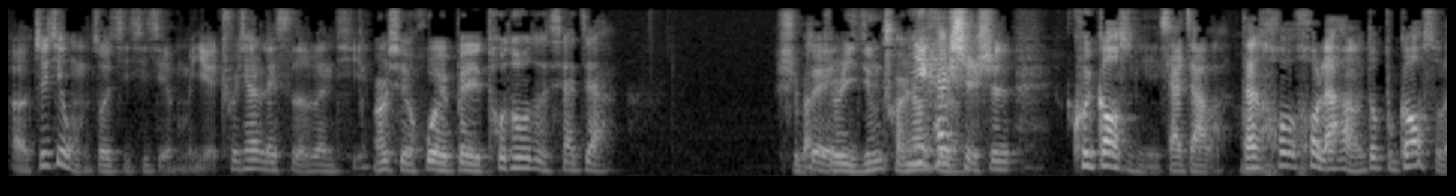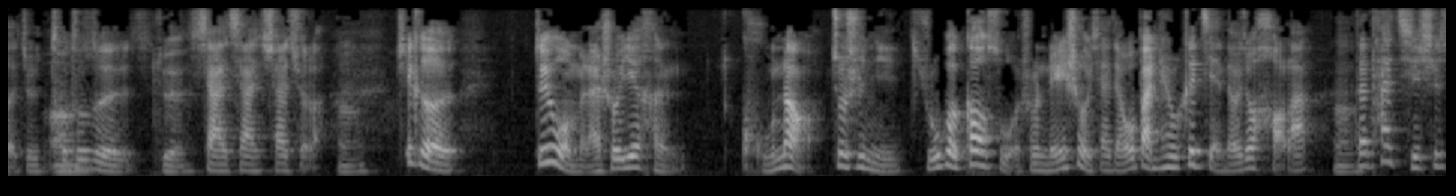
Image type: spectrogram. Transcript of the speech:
呃，最近我们做几期节目也出现类似的问题。而且会被偷偷的下架，是吧？就是已经传上一去了开始是会告诉你下架了，但后后来好像都不告诉了，就偷偷的对，下下下去了。嗯，这个对于我们来说也很苦恼，就是你如果告诉我说哪首下架，我把那首歌剪掉就好了。嗯但它其实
